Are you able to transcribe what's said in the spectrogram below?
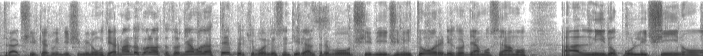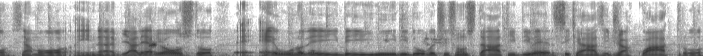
tra circa 15 minuti. Armando Colotta, torniamo da te perché voglio sentire altre voci di genitori, ricordiamo siamo al Nido Pollicino, siamo in eh, Viale Ariosto, è- è uno dei, dei nidi dove ci sono stati diversi casi, già quattro,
